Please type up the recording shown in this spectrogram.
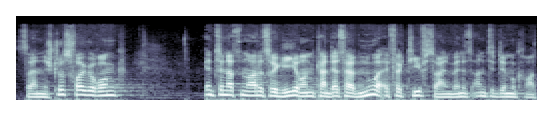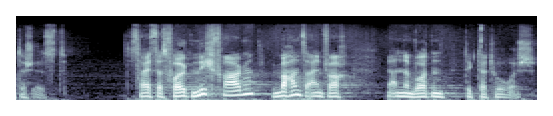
Seine Schlussfolgerung, internationales Regieren kann deshalb nur effektiv sein, wenn es antidemokratisch ist. Das heißt, das Volk nicht fragen, wir machen es einfach, in anderen Worten, diktatorisch.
